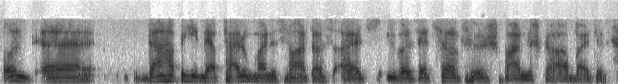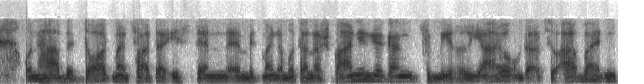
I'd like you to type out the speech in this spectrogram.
und äh, da habe ich in der Abteilung meines Vaters als Übersetzer für Spanisch gearbeitet und habe dort, mein Vater ist dann äh, mit meiner Mutter nach Spanien gegangen für mehrere Jahre, um da zu arbeiten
